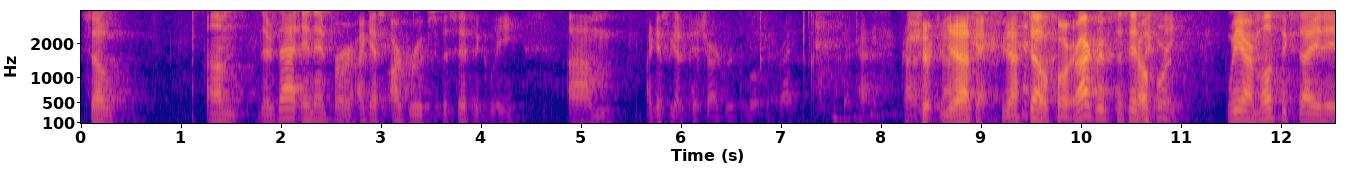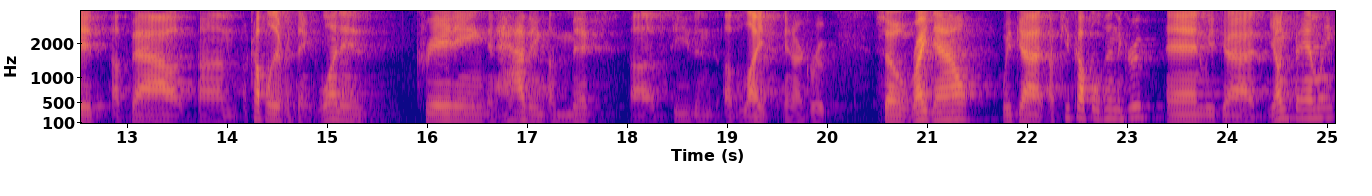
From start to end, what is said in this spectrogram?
So um, there's that, and then for I guess our group specifically, um, I guess we got to pitch our group a little bit, right? Is that kind of, kind of Sure, our job? yes, Okay. yeah, So, go for it. For our group specifically, it. We are most excited about um, a couple of different things. One is creating and having a mix of seasons of life in our group. So right now, we've got a few couples in the group, and we've got young family,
